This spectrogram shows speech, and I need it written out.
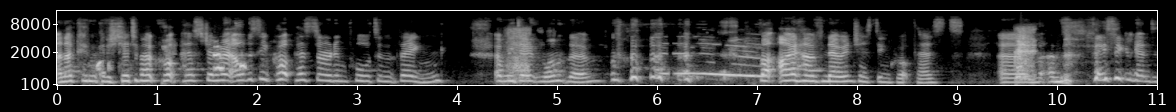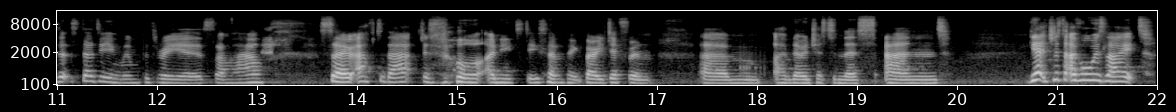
and I couldn't give a shit about crop pests. Generally, obviously, crop pests are an important thing, and we don't want them. but I have no interest in crop pests um, and basically ended up studying them for three years somehow. So after that, just thought I need to do something very different. Um, I have no interest in this, and yeah, just I've always liked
